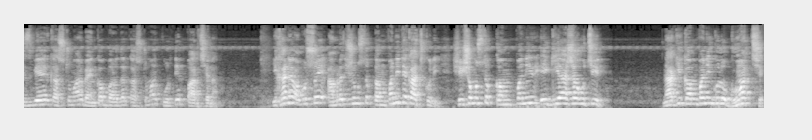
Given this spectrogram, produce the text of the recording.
এসবিআই এর কাস্টমার ব্যাঙ্ক অফ বরোদার কাস্টমার করতে পারছে না। এখানে অবশ্যই আমরা যে সমস্ত কোম্পানিতে কাজ করি, সেই সমস্ত কোম্পানির এগিয়ে আসা উচিত। নাকি কোম্পানিগুলো ঘুমাচ্ছে?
